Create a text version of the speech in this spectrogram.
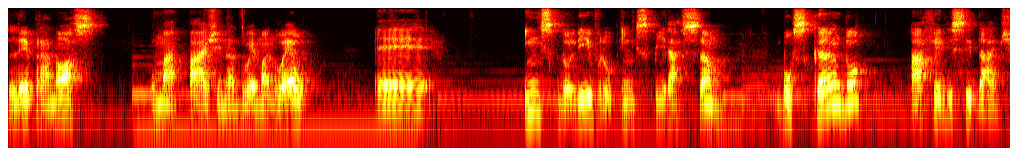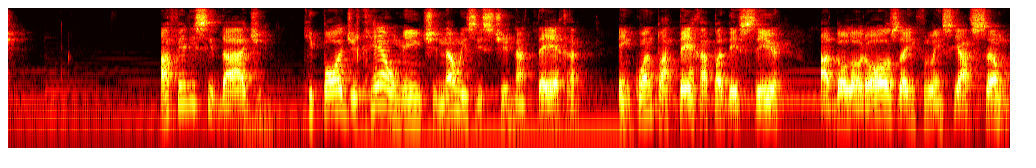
ler para nós uma página do Emanuel é, do livro Inspiração, buscando a felicidade. A felicidade que pode realmente não existir na terra enquanto a terra padecer a dolorosa influenciação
